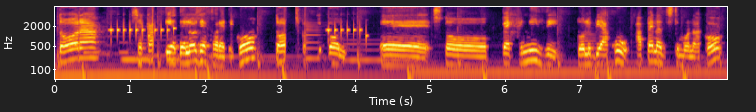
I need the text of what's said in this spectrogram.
Τώρα σε κάτι εντελώς διαφορετικό. Τώρα λοιπόν ε, στο παιχνίδι του Ολυμπιακού απέναντι στη Μονακό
